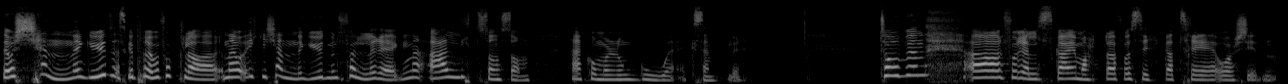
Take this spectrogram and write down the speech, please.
det å kjenne Gud Jeg skal prøve å forklare, nei, å ikke kjenne Gud, men følge reglene, er litt sånn som Her kommer det noen gode eksempler. Torben er forelska i Martha for ca. tre år siden.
